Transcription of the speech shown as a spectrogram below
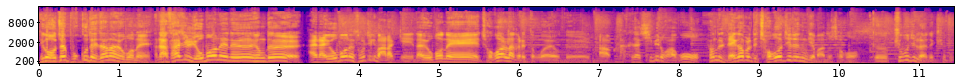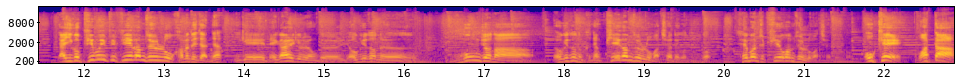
이거 어차피 복구 되잖아 요번에. 나 사실 요번에는 형들 아니 나 요번에 솔직히 말할게. 나 요번에 저거 하려 그랬던 거야 형들. 아, 아, 그냥 12로 가고. 형들 내가 볼 때 저거 지르는 게 맞아 저거. 그 큐브 질러야 돼 큐브. 야 이거 PVP 피해 감소율로 가면 되지 않냐? 이게 내가 알기로 형들 여기서는 무공전화 여기서는 그냥 피해 감소율로 맞춰야 되거든 이거. 세 번째 피해 감소율로 맞춰야 돼 이거. 오케이 왔다.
